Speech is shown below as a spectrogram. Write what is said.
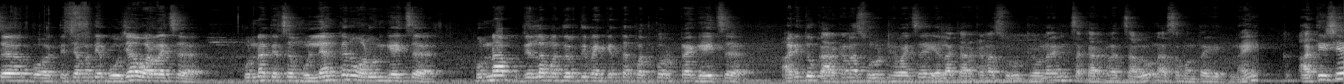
त्याच्यामध्ये बोजा वाढवायचं पुन्हा त्याचं मूल्यांकन वाढवून घ्यायचं पुन्हा जिल्हा मध्यवर्ती बँकेतनं पतपुरवठा घ्यायचं आणि तो कारखाना सुरू ठेवायचा याला कारखाना सुरू ठेवला आणि कारखाना चालवणं असं म्हणता येत नाही अतिशय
